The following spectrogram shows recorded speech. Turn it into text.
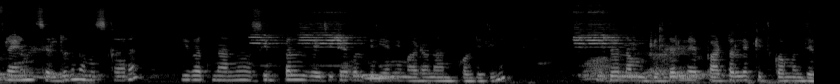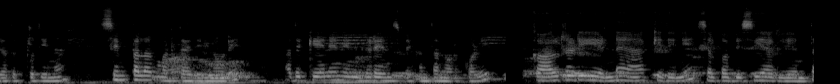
ಫ್ರೆಂಡ್ಸ್, ಎಲ್ರಿಗೂ ನಮಸ್ಕಾರ. ಇವತ್ತು ನಾನು ಸಿಂಪಲ್ ವೆಜಿಟೇಬಲ್ ಬಿರಿಯಾನಿ ಮಾಡೋಣ ಅಂದ್ಕೊಂಡಿದ್ದೀನಿ ಇದು ನಮ್ಮ ಗಿಡದಲ್ಲೇ, ಪಾಟಲ್ಲೇ ಕಿತ್ಕೊಂಬಂದಿರೋದು ಪುದೀನ. ಸಿಂಪಲಾಗಿ ಮಾಡ್ತಾಯಿದ್ದೀನಿ ನೋಡಿ. ಅದಕ್ಕೆ ಏನೇನು ಇಂಗ್ರೀಡಿಯೆಂಟ್ಸ್ ಬೇಕಂತ ನೋಡ್ಕೊಳ್ಳಿ. ಆಲ್ರೆಡಿ ಎಣ್ಣೆ ಹಾಕಿದ್ದೀನಿ. ಸ್ವಲ್ಪ ಬಿಸಿ ಆಗಲಿ ಅಂತ.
